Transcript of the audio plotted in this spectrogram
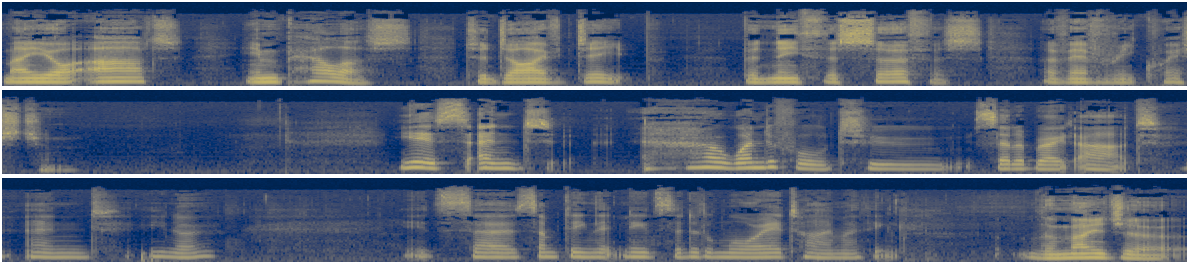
May your art impel us to dive deep beneath the surface of every question. Yes, and how wonderful to celebrate art and, you know, it's uh, something that needs a little more airtime, I think. The major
